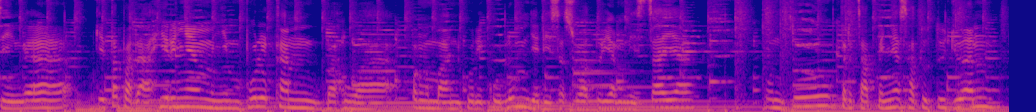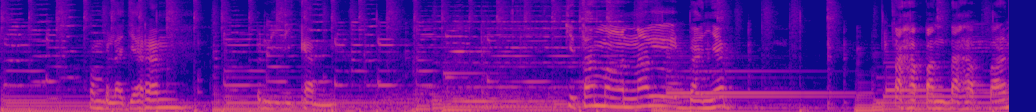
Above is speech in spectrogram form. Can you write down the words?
sehingga kita pada akhirnya menyimpulkan bahwa pengembangan kurikulum menjadi sesuatu yang niscaya untuk tercapainya satu tujuan pembelajaran pendidikan. Kita mengenal banyak tahapan-tahapan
